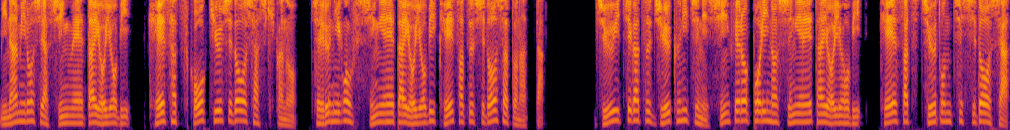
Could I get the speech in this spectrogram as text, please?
南ロシア親衛隊及び警察高級指導者指揮下のチェルニゴフ親衛隊及び警察指導者となった。11月19日にシンフェロポリの親衛隊及び警察駐屯地指導者、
